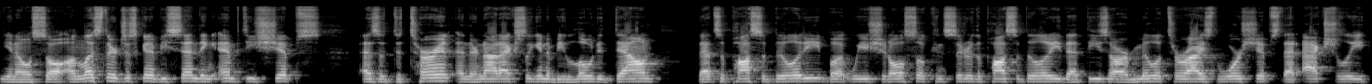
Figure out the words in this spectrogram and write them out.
you know, so unless they're just going to be sending empty ships as a deterrent and they're not actually going to be loaded down, that's a possibility. But we should also consider the possibility that these are militarized warships that actually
